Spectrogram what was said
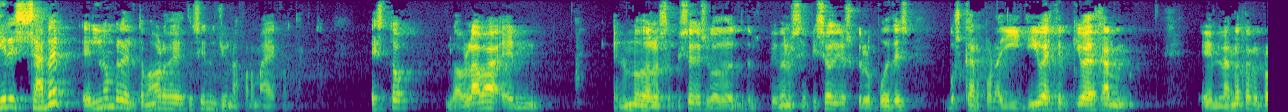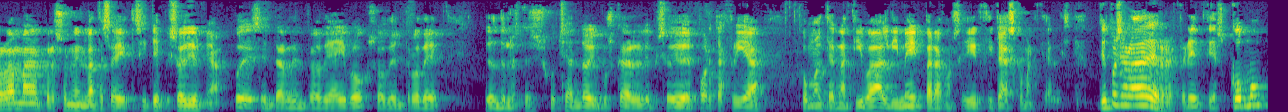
quieres saber el nombre del tomador de decisiones y una forma de contacto. Esto lo hablaba en, uno de los episodios, uno de, los primeros episodios, que lo puedes buscar por allí. Te iba a decir que iba a dejar en la nota del programa, pero son enlaces a 17 episodios. Ya, puedes entrar dentro de iBox o dentro de, de donde lo estés escuchando y buscar el episodio de Puerta Fría como alternativa al email para conseguir citas comerciales. Después hablaba de referencias, cómo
